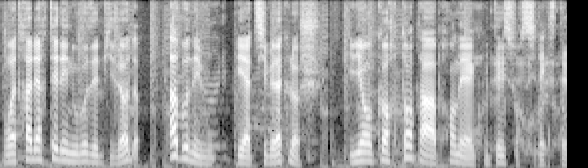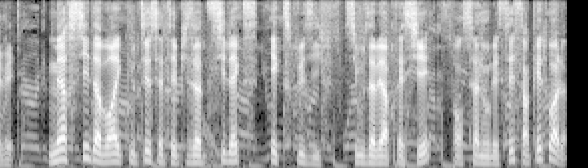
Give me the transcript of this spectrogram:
Pour être alerté des nouveaux épisodes, abonnez-vous et activez la cloche. Il y a encore tant à apprendre et à écouter sur Silex TV. Merci d'avoir écouté cet épisode Silex exclusif. Si vous avez apprécié, pensez à nous laisser 5 étoiles.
